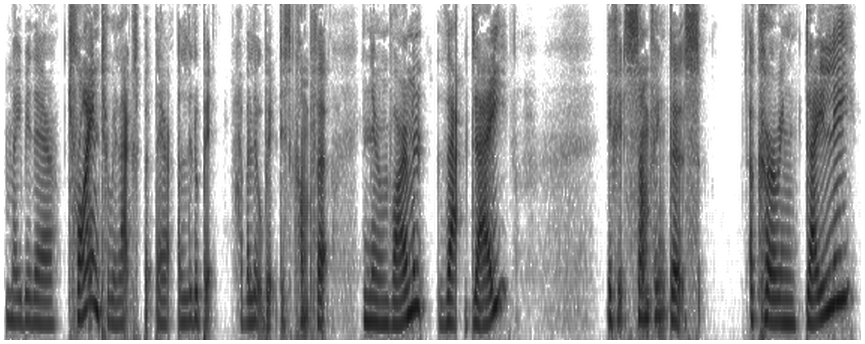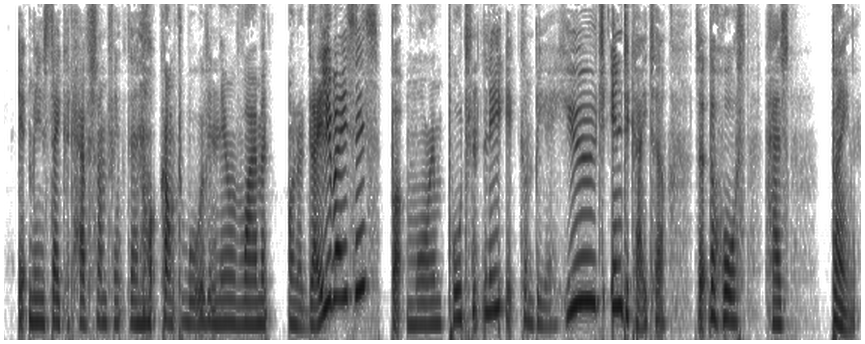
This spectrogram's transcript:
Maybe they're trying to relax, but they're a little bit have a little bit discomfort in their environment that day. If it's something that's occurring daily, it means they could have something they're not comfortable with in their environment on a daily basis. But more importantly, it can be a huge indicator that the horse has pain.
